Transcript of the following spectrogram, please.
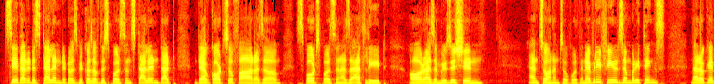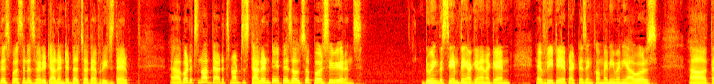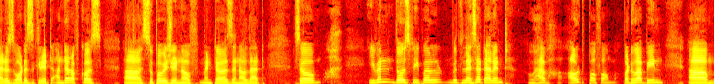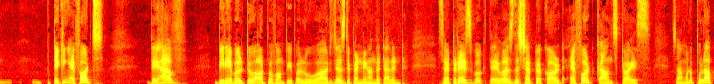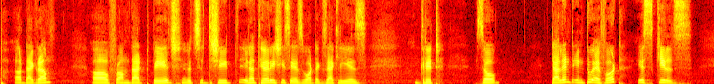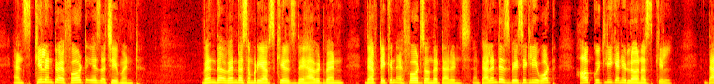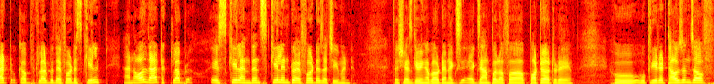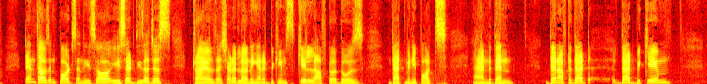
say that it is talent. It was because of this person's talent that they have got so far as a sports person as an athlete or as a musician and so on and so forth. In every field somebody thinks that okay this person is very talented that's why they have reached there. Uh, but it's not that. It's not just talent. It is also perseverance doing the same thing again and again every day practicing for many many hours. Uh, that is what is great under of course uh, supervision of mentors and all that. So even those people with lesser talent who have outperformed but who have been um, taking efforts they have been able to outperform people who are just depending on the talent So today's book there was this chapter called Effort Counts Twice. So I'm going to pull up a diagram uh, from that page, which she in a theory she says what exactly is grit. So talent into effort is skills, and skill into effort is achievement. When the when does somebody have skills? They have it when they have taken efforts on their talents, and talent is basically what how quickly can you learn a skill. That clubbed with effort is skill, and all that clubbed is skill, and then skill into effort is achievement. So she was giving about an ex- example of a potter today who who created thousands of 10,000 pots and he saw he said these are just trials i started learning and it became skill after those that many pots. And then then after that that became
